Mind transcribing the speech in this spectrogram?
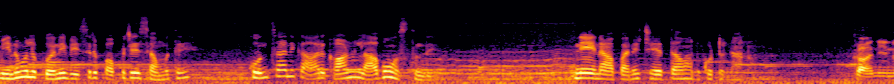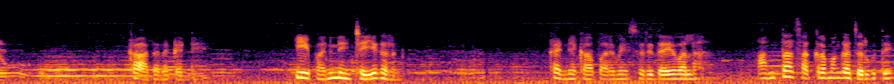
మినుములు కొని విసిరి పప్పు చేసి అమ్మితే కొంచానికి ఆరు కాణు లాభం వస్తుంది. నేను ఆ పని చేద్దాం అనుకుంటున్నాను. కానీ నువ్వు కాదనకండి. ఈ పని నేను చెయ్యగలను. కన్యకా పరమేశ్వరి దయ వల్ల అంతా సక్రమంగా జరిగితే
